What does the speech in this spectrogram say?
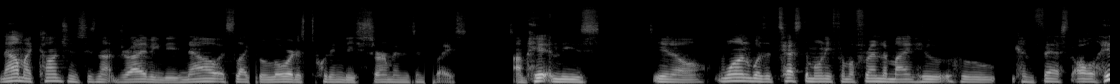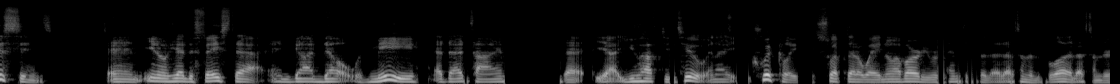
Now my conscience is not driving these. Now it's like the Lord is putting these sermons in place. I'm hitting these, you know, one was a testimony from a friend of mine who who confessed all his sins. And, you know, he had to face that. And God dealt with me at that time that, yeah, you have to too. And I quickly swept that away. No, I've already repented for that. That's under the blood. That's under,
